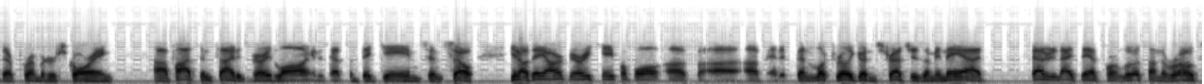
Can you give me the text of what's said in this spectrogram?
their perimeter scoring. Uh, Potts inside is very long and has had some big games, and so you know they are very capable of uh, of, and it's been looked really good in stretches. I mean, they had Saturday night they had Fort Lewis on the ropes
